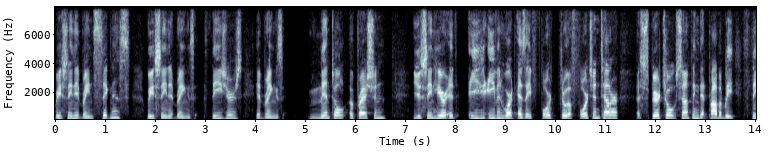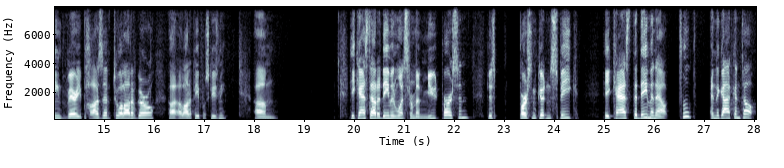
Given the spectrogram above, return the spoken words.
We've seen it bring sickness. We've seen it brings seizures. It brings mental oppression. You've seen here it even worked as a for, through a fortune teller, a spiritual something that probably seemed very positive to a lot of girl, uh, a lot of people. Excuse me. Um, he cast out a demon once from a mute person. This person couldn't speak. He cast the demon out, and the guy can talk.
